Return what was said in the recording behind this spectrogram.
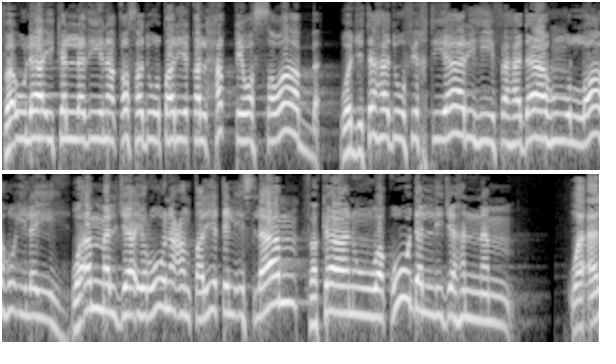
فاولئك الذين قصدوا طريق الحق والصواب واجتهدوا في اختياره فهداهم الله إليه. وأما الجائرون عن طريق الإسلام فكانوا وقودا لجهنم. وأن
